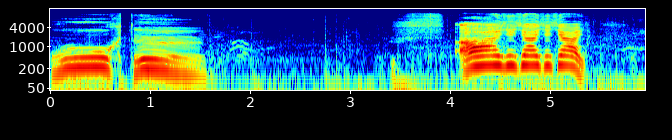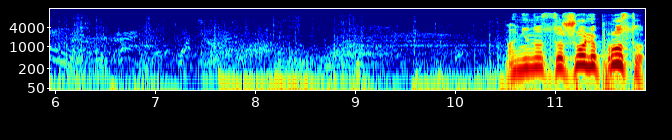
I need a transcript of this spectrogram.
Ух ты! Ай-яй-яй-яй-яй! Они нас зажали просто!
